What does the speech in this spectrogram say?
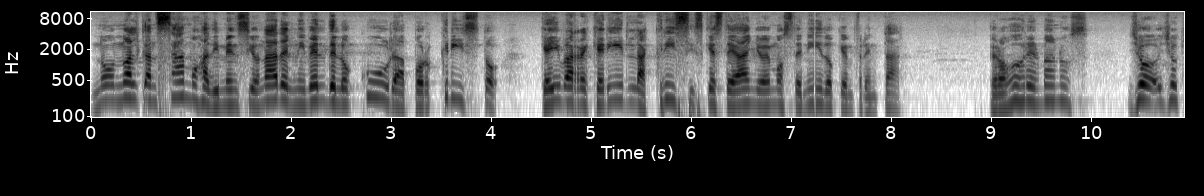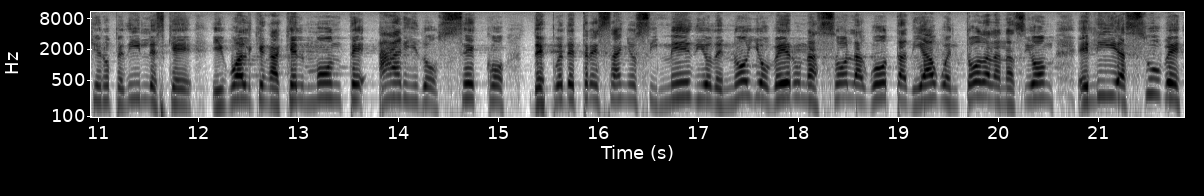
No, no alcanzamos a dimensionar el nivel de locura por Cristo que iba a requerir la crisis que este año hemos tenido que enfrentar. Pero ahora, hermanos, yo, quiero pedirles que, igual que en aquel monte árido, seco, después de tres años y medio de no llover una sola gota de agua en toda la nación, Elías sube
